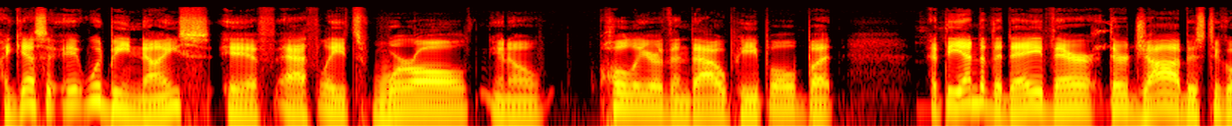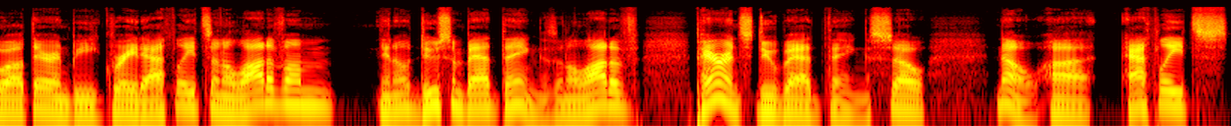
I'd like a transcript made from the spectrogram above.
I guess it would be nice if athletes were all, you know, holier than thou people, but at the end of the day, their their job is to go out there and be great athletes, and a lot of them, you know, do some bad things, and a lot of parents do bad things. So, no, uh, athletes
